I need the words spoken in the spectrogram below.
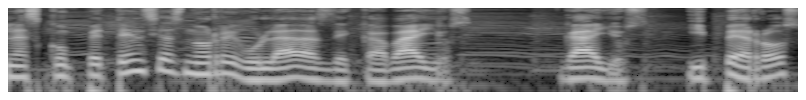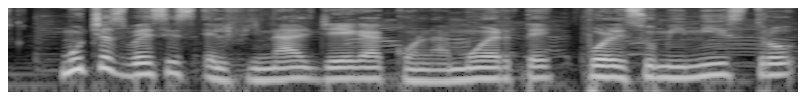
las competencias no reguladas de caballos, gallos y perros, muchas veces el final llega con la muerte por el suministro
